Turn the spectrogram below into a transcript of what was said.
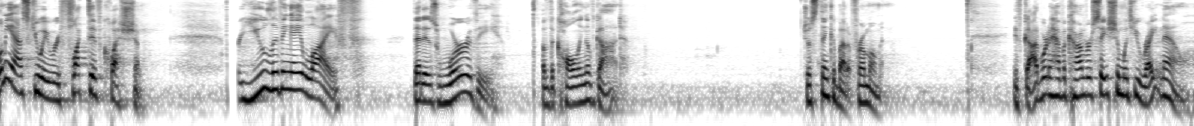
Let me ask you a reflective question Are you living a life that is worthy of the calling of God? Just think about it for a moment. If God were to have a conversation with you right now,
